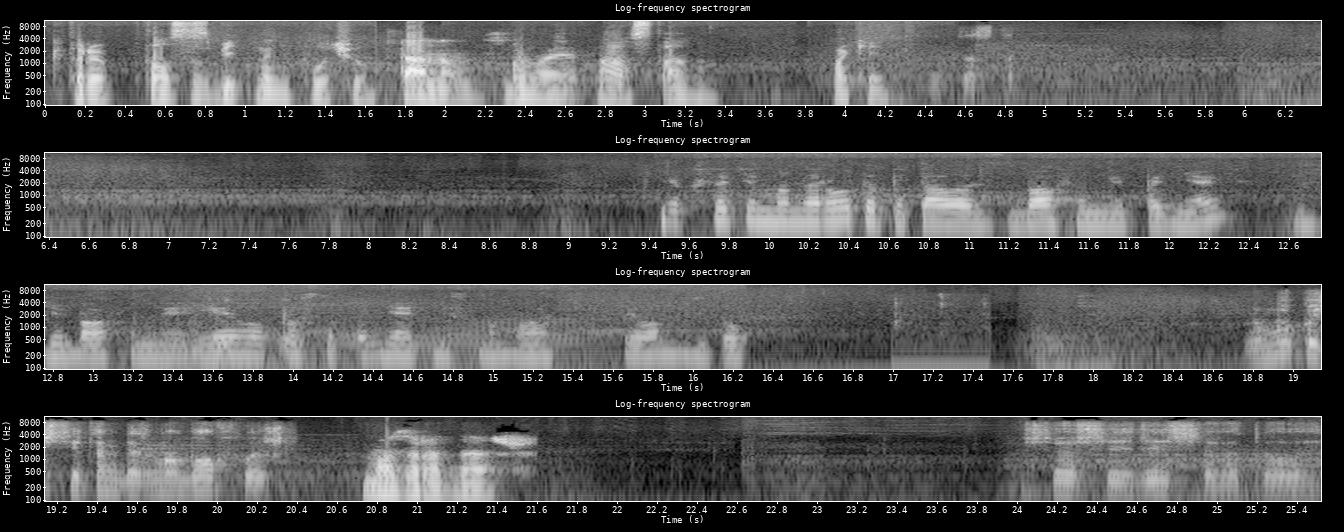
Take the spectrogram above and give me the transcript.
которую пытался сбить, но не получил. Станом Он- сбивает. А, станом. Окей. Это Я, кстати, Монорота пыталась с бафами поднять, с дебафами. Я его просто поднять не смогла. И он сдох. Ну мы почти там без мобов вышли. Мозер отдашь. Все, все здесь, все готовы.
